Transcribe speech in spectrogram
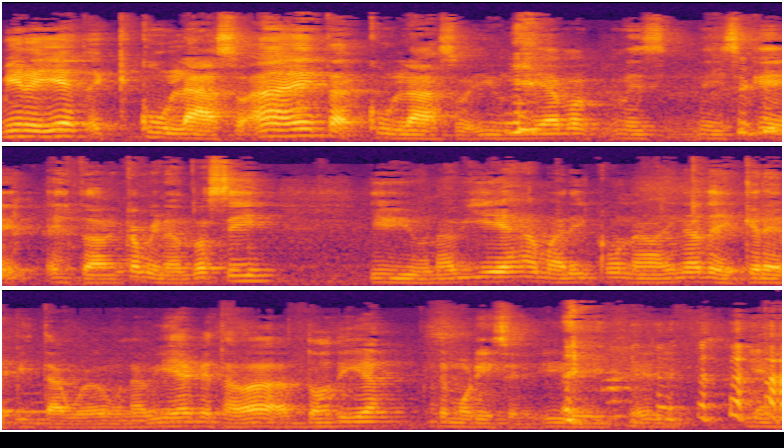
Mira, y este, culazo. Ah, esta, culazo. Y un día me, me dice que estaban caminando así y vi una vieja, marico, una vaina decrépita, weón. Una vieja que estaba dos días de morirse. Y él, viene,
